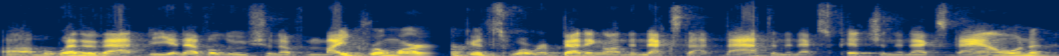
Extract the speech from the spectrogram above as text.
um, whether that be an evolution of micro markets where we're betting on the next at bat and the next pitch and the next down,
